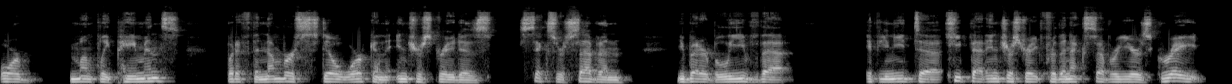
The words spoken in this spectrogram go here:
or monthly payments. But if the numbers still work and the interest rate is six or seven, you better believe that if you need to keep that interest rate for the next several years, great.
